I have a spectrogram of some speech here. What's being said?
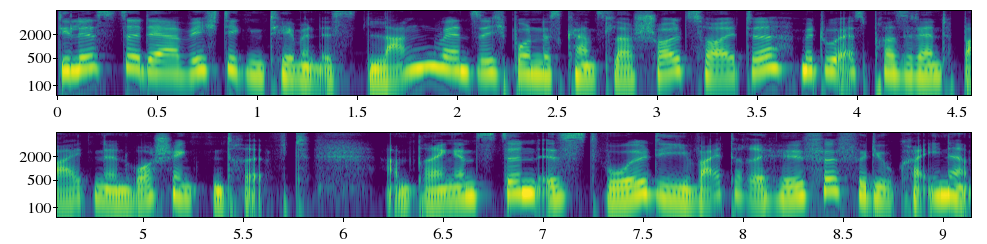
Die Liste der wichtigen Themen ist lang, wenn sich Bundeskanzler Scholz heute mit US-Präsident Biden in Washington trifft. Am drängendsten ist wohl die weitere Hilfe für die Ukraine.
